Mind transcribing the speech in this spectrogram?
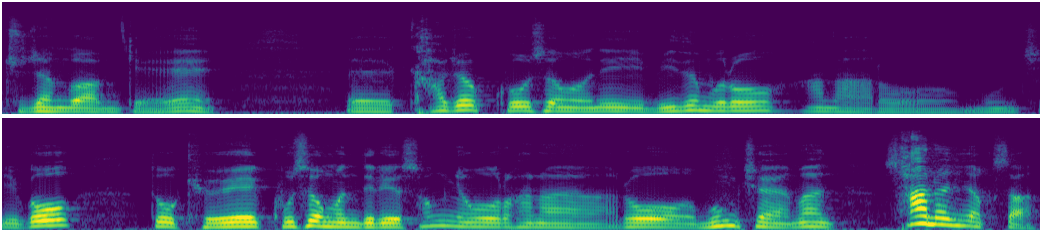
주장과 함께 가족 구성원이 믿음으로 하나로 뭉치고 또 교회 구성원들이 성령으로 하나로 뭉쳐야만 사는 역사,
